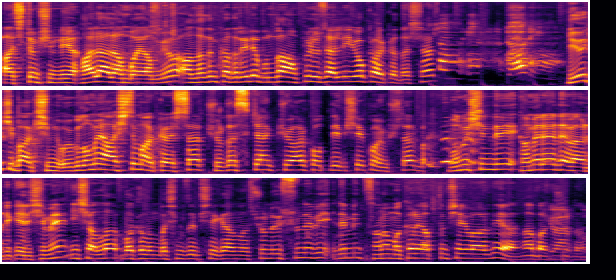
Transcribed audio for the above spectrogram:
Açtım şimdi. Hala lamba yanmıyor. Anladığım kadarıyla bunda ampul özelliği yok arkadaşlar. Diyor ki bak şimdi uygulamayı açtım arkadaşlar. Şurada scan QR kod diye bir şey koymuşlar. Bunu şimdi kameraya da verdik erişimi. İnşallah bakalım başımıza bir şey gelmez. Şurada üstünde bir demin sana makara yaptığım şey vardı ya. Ha bak QR şurada. kod.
